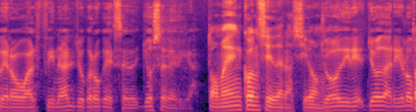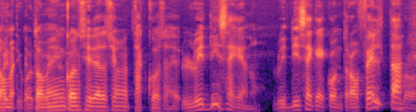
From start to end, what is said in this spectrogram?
pero al final yo creo que cede- yo cedería. Tomen en consideración. Yo diría, yo daría los Tome- 24 tomen en consideración estas cosas. Luis dice que no. Luis dice que contra oferta. No, no,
